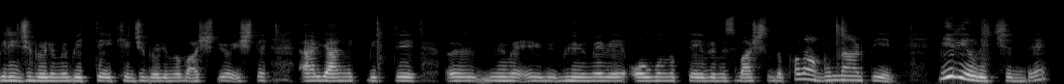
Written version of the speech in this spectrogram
birinci bölümü bitti, ikinci bölümü başlıyor. İşte ergenlik bitti, büyüme, büyüme ve olgunluk devrimiz başladı falan bunlar değil. Bir yıl içinde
